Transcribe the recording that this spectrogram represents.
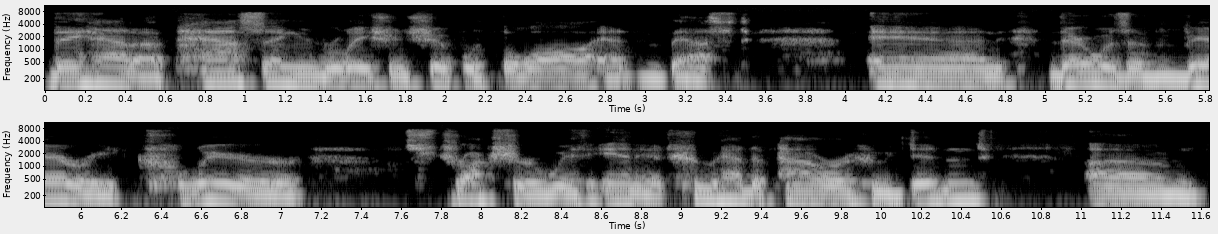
They had a passing relationship with the law at best. And there was a very clear structure within it who had the power, who didn't. Um,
